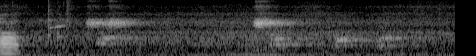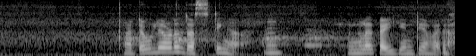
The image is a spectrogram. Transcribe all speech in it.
ആ. മറ്റേ പുള്ളി അവിടെ റെസ്റ്റിങ്ങാ നിങ്ങളെ നിങ്ങളെ കഴിക്കണ്ടിയാൻ വരാം.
